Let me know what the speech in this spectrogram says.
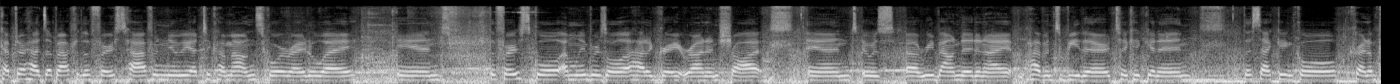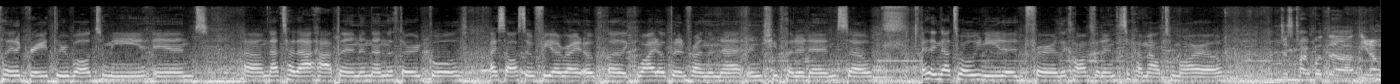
kept our heads up after the first half and knew we had to come out and score right away. And the first goal, Emily Brazola had a great run and shot, and it was uh, rebounded, and I happened to be there to kick it in. The second goal, Krenna played a great through ball to me, and um, that's how that happened. And then the third goal, I saw Sophia right op- uh, like wide open in front of the net, and she put it in. So I think that's what we needed for the confidence to come out tomorrow. Just talk about the you know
